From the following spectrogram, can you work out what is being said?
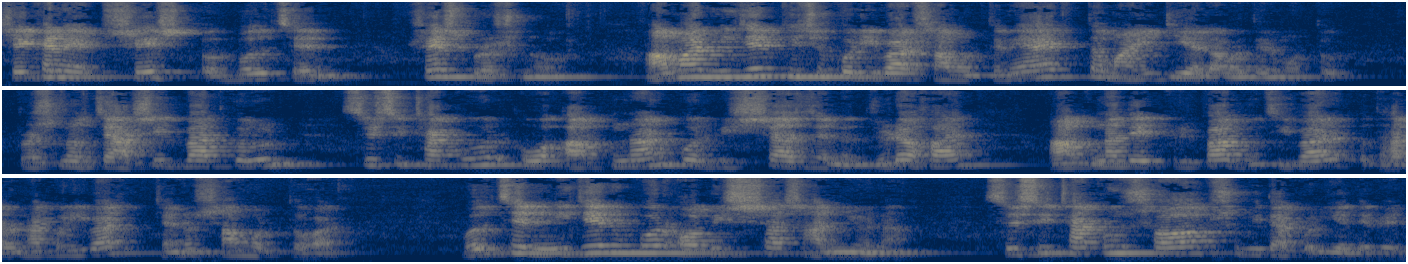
সেখানে শেষ বলছেন, শেষ প্রশ্ন, আমার নিজের কিছু করিবার সামর্থ্য নেই, একদম আইডিয়াল আমাদের মতো। প্রশ্ন হচ্ছে, আশীর্বাদ করুন, শ্রী শ্রী ঠাকুর ও আপনার উপর বিশ্বাস যেন দৃঢ় হয়, আপনাদের কৃপা বুঝিবার ও ধারণা করিবার যেন সামর্থ্য হয়। বলছে নিজের উপর অবিশ্বাস আনিও না, শ্রী শ্রী ঠাকুর সব সুবিধা করিয়ে দেবেন।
